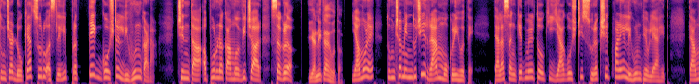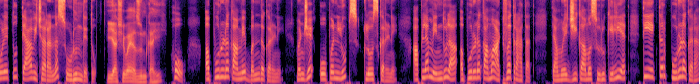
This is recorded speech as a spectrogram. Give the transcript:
तुमच्या डोक्यात सुरू असलेली प्रत्येक गोष्ट लिहून काढा. चिंता अपूर्ण कामं विचार सगळं. याने काय होतं? यामुळे तुमच्या मेंदूची रॅम मोकळी होते. त्याला संकेत मिळतो की या गोष्टी सुरक्षितपणे लिहून ठेवल्या आहेत. त्यामुळे तो त्या विचारांना सोडून देतो. याशिवाय अजून काही? हो अपूर्ण कामे बंद करणे म्हणजे ओपन लूप्स क्लोज करणे. आपल्या मेंदूला अपूर्ण कामं आठवत राहतात. त्यामुळे जी कामं सुरू केली आहेत ती एकतर पूर्ण करा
